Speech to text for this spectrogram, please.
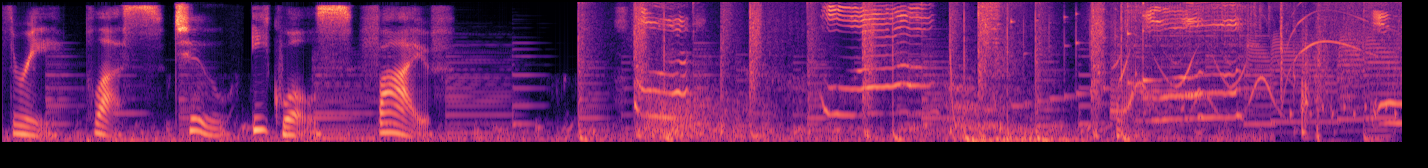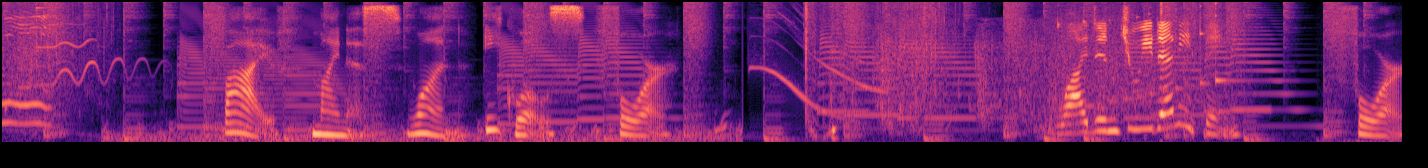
three plus two equals five. Five minus one equals four. Why didn't you eat anything? Four.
